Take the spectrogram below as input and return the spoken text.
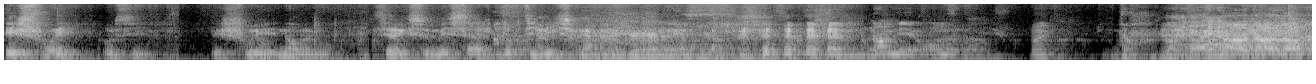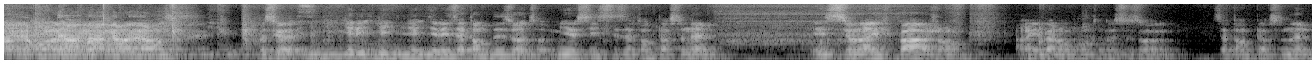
échouer aussi. Échouer énormément. C'est avec ce message d'optimisme. non, mais on. Non. Non, non, non, non, non, non, non, Parce qu'il y, a les, y a les attentes des autres, mais il y a aussi ses attentes personnelles. Et si on n'arrive pas à genre, arriver à l'encontre de ces, attentes personnelles.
